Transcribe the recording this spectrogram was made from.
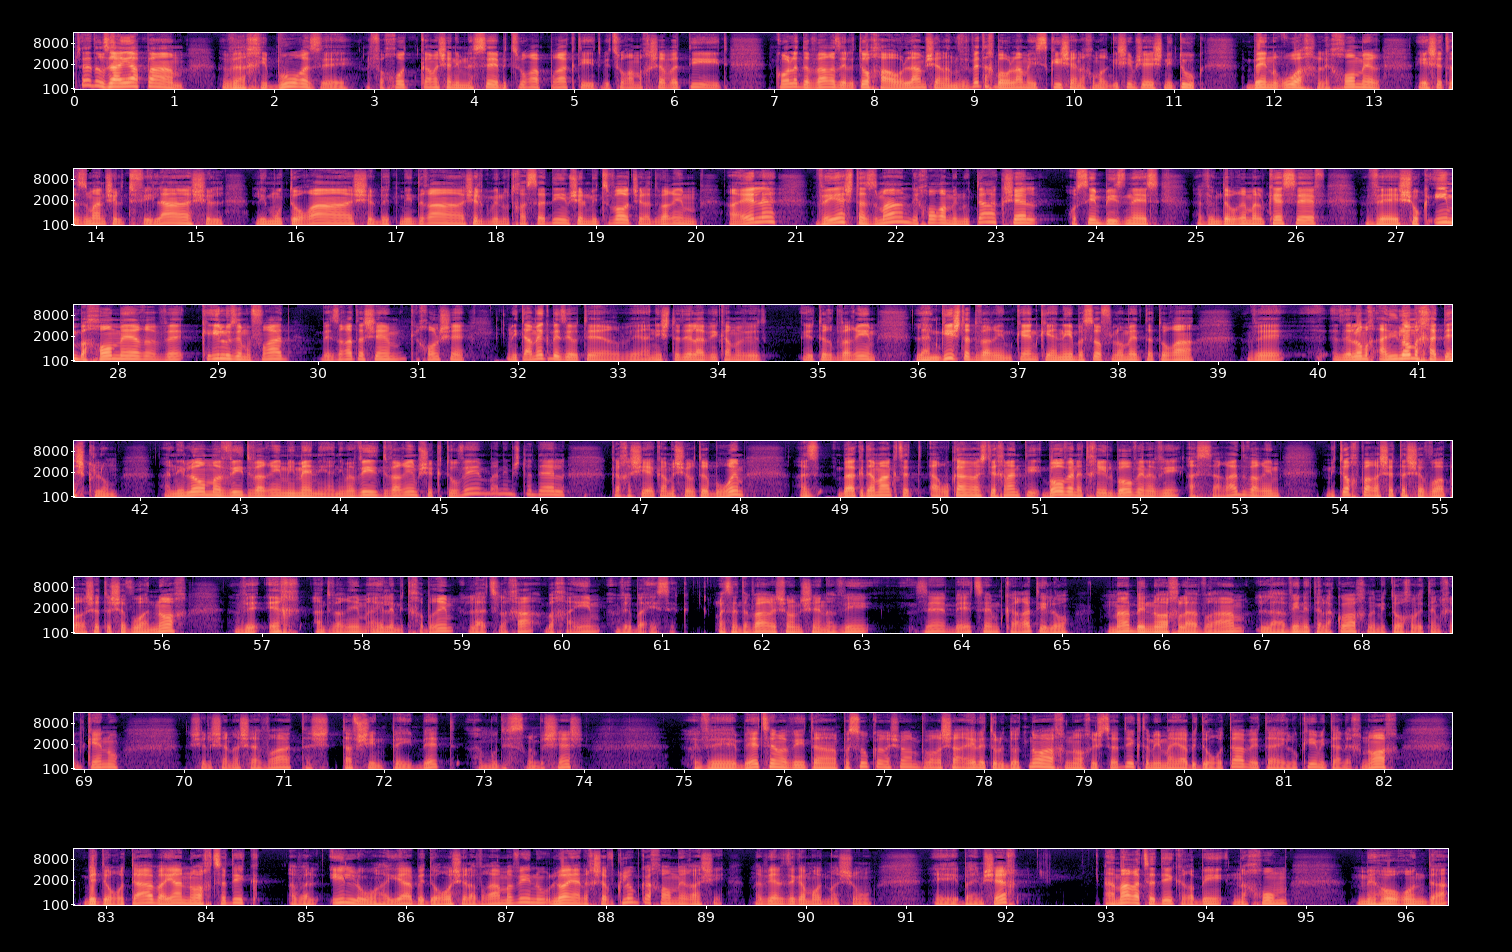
בסדר, זה היה פעם. והחיבור הזה, לפחות כמה שאני מנסה, בצורה פרקטית, בצורה מחשבתית, כל הדבר הזה לתוך העולם שלנו, ובטח בעולם העסקי, שאנחנו מרגישים שיש ניתוק בין רוח לחומר, יש את הזמן של תפילה, של לימוד תורה, של בית מדרש, של גמילות חסדים, של מצוות, של הדברים האלה, ויש את הזמן, לכאורה מנותק, של עושים ביזנס ומדברים על כסף ושוקעים בחומר, וכאילו זה מופרד. בעזרת השם, ככל שנתעמק בזה יותר, ואני אשתדל להביא כמה ויותר דברים, להנגיש את הדברים, כן? כי אני בסוף לומד את התורה, ואני לא, לא מחדש כלום. אני לא מביא דברים ממני, אני מביא דברים שכתובים, ואני משתדל ככה שיהיה כמה שיותר ברורים. אז בהקדמה קצת ארוכה ממה שתכננתי, בואו ונתחיל, בואו ונביא עשרה דברים מתוך פרשת השבוע, פרשת השבוע נוח, ואיך הדברים האלה מתחברים להצלחה בחיים ובעסק. אז הדבר הראשון שנביא, זה בעצם קראתי לו, מה בנוח לאברהם להבין את הלקוח, זה מתוך ותן חלקנו של שנה שעברה, תשפ"ב, עמוד 26. ובעצם מביא את הפסוק הראשון בפרשה, אלה תולדות נוח, נוח איש צדיק, תמים היה בדורותיו, את האלוקים יתהלך נוח. בדורותיו היה נוח צדיק, אבל אילו היה בדורו של אברהם אבינו, לא היה נחשב כלום, ככה אומר רש"י. נביא על זה גם עוד משהו אה, בהמשך. אמר הצדיק רבי נחום מהורונדה,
